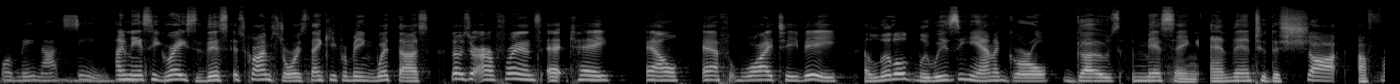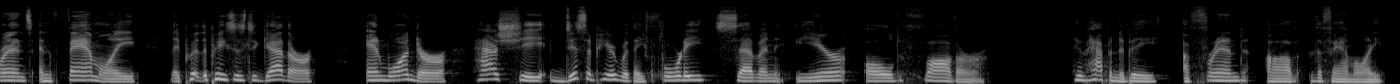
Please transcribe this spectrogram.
or may not seem. I'm Nancy Grace. This is Crime Stories. Thank you for being with us. Those are our friends at KLFY TV. A little Louisiana girl goes missing, and then to the shock of friends and family, they put the pieces together and wonder has she disappeared with a 47 year old father who happened to be a friend of the family.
